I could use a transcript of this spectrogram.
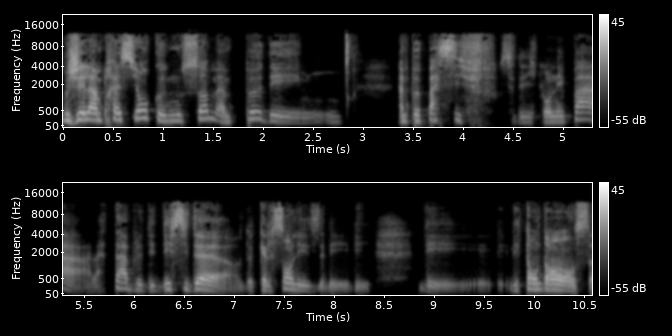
j'ai l'impression que nous sommes un peu des un peu passif, c'est-à-dire qu'on n'est pas à la table des décideurs de quelles sont les, les, les, tendances.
